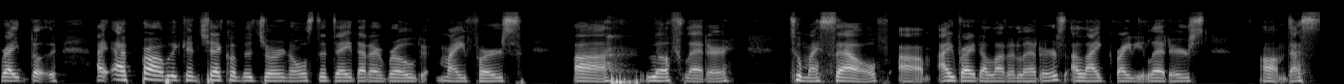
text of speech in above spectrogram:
write the, I, I probably can check on the journals the day that I wrote my first uh love letter to myself. Um, I write a lot of letters. I like writing letters um, that's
